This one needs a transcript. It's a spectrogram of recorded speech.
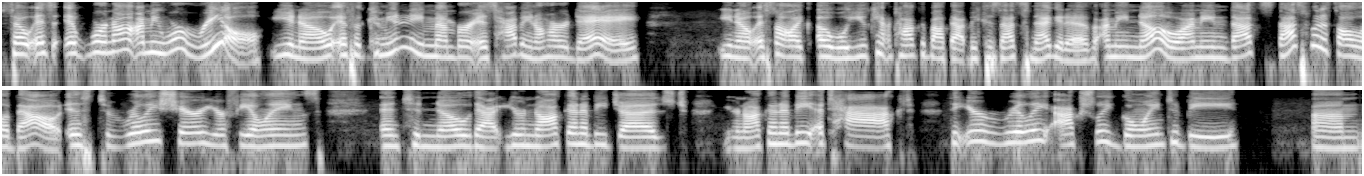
so it's it, we're not i mean we're real you know if a community member is having a hard day you know it's not like oh well you can't talk about that because that's negative. I mean no i mean that's that's what it's all about is to really share your feelings and to know that you're not going to be judged you're not going to be attacked that you're really actually going to be um,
